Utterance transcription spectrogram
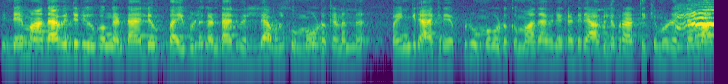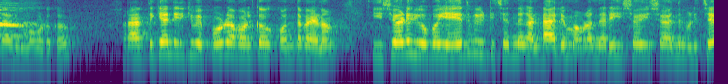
പിന്നെ മാതാവിന്റെ രൂപം കണ്ടാലും ബൈബിൾ കണ്ടാലും എല്ലാം അവൾക്ക് ഉമ്മ കൊടുക്കണമെന്ന് ഭയങ്കര ആഗ്രഹം. എപ്പോഴും ഉമ്മ കൊടുക്കും. മാതാവിനെ കണ്ട് രാവിലെ പ്രാർത്ഥിക്കുമ്പോഴെല്ലാം മാതാവിന് ഉമ്മ കൊടുക്കും. പ്രാർത്ഥിക്കാണ്ടിരിക്കും എപ്പോഴും അവൾക്ക് കൊന്ത വേണം. ഈശോയുടെ രൂപം ഏത് വീട്ടിൽ ചെന്ന് കണ്ടാലും അവളന്നേരം ഈശോ ഈശോ എന്ന് വിളിച്ച്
